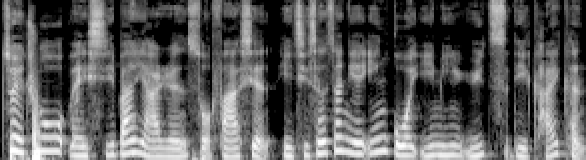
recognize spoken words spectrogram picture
最初为西班牙人所发现。1733年，英国移民于此地开垦，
